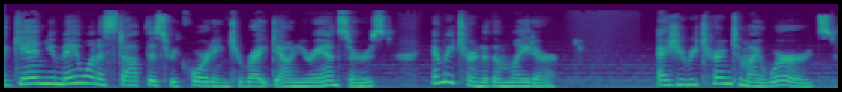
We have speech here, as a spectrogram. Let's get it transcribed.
Again, you may want to stop this recording to write down your answers and return to them later. As you return to my words,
